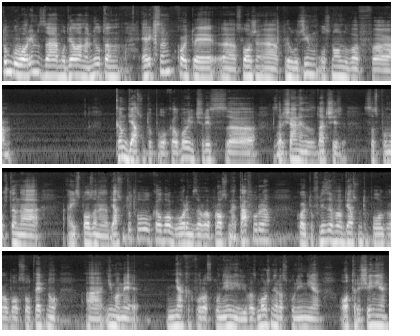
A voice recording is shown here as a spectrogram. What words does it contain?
Тук говорим за модела на Милтън Ериксън, който е сложен, приложим основно в, към дясното полукълбо или чрез за решаване на задачи с помощта на използване на дясното полукълбо. Говорим за въпрос метафора, който влиза в дясното полукълбо. Съответно, а, имаме някакво разклонение или възможни разклонения от решения,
